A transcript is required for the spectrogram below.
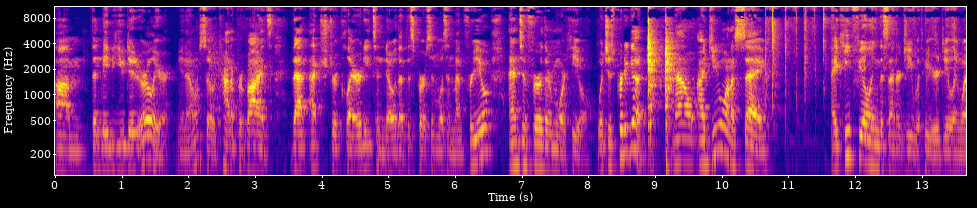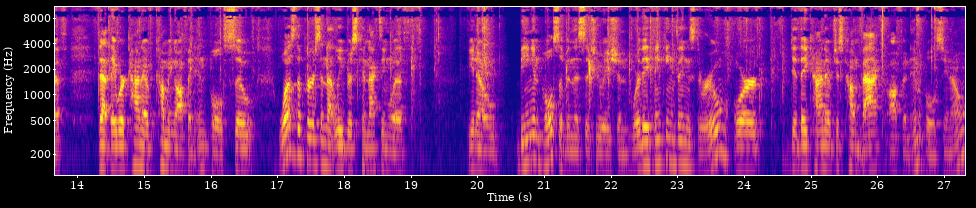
um, than maybe you did earlier, you know? So it kind of provides that extra clarity to know that this person wasn't meant for you and to furthermore heal, which is pretty good. Now, I do want to say, I keep feeling this energy with who you're dealing with, that they were kind of coming off an impulse. So was the person that Libra's connecting with, you know, being impulsive in this situation? Were they thinking things through or did they kind of just come back off an impulse, you know?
